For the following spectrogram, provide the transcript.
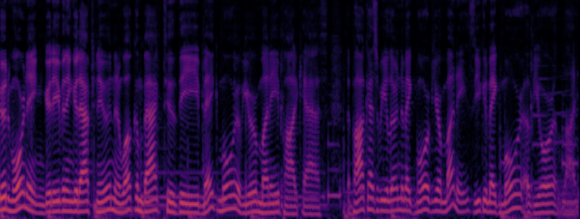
Good morning, good evening, good afternoon, and welcome back to the Make More of Your Money podcast, the podcast where you learn to make more of your money so you can make more of your life.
